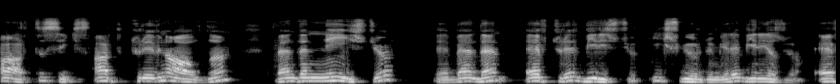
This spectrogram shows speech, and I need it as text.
artı 8. Artık türevini aldım. Benden ne istiyor? E, benden f türev 1 istiyor. x gördüğüm yere 1 yazıyorum. f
